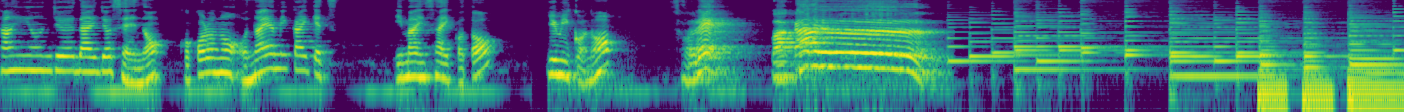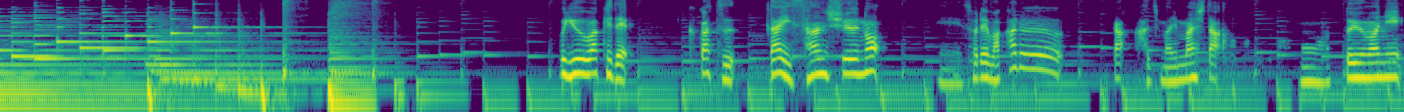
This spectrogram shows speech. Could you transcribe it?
3、40代女性の心のお悩み解決。今井彩子と、由美子の、それ、わかるというわけで、9月第3週の、えーそれわかるが始まりました。もうあっという間に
